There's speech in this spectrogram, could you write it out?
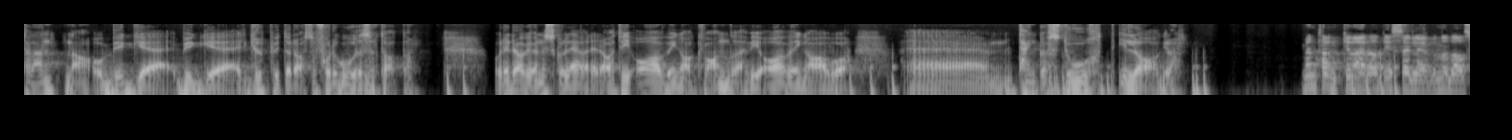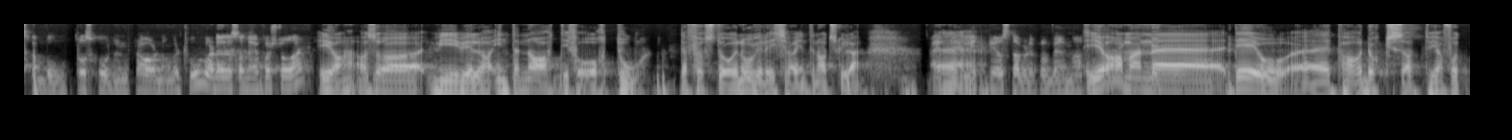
talentene og bygger, bygger et gruppe ut av det, så får du gode resultater. Og det er da vi ønsker å lære det. da, At vi er avhengig av hverandre. Vi er avhengig av å eh, tenke stort i lag. da. Men tanken er at disse elevene da skal bo på skolen fra år nummer to? Var det sånn jeg forsto deg? Ja, altså Vi vil ha internat fra for år to. Det første året nå vil det ikke være internatskole. Det er litt mye å stable på bena. Så. Ja, men eh, det er jo eh, et paradoks at vi har fått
